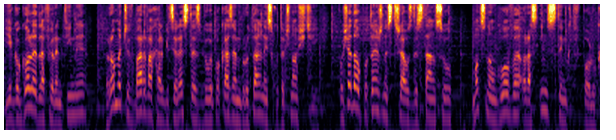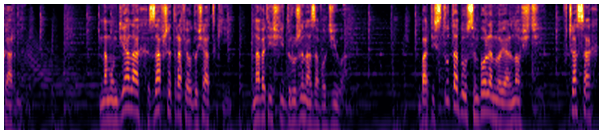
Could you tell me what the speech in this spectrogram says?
Jego gole dla Fiorentiny, Rome czy w barwach Albicelestes były pokazem brutalnej skuteczności, posiadał potężny strzał z dystansu, mocną głowę oraz instynkt w polu karnym. Na mundialach zawsze trafiał do siatki, nawet jeśli drużyna zawodziła. Batistuta był symbolem lojalności. W czasach,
